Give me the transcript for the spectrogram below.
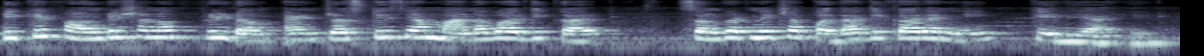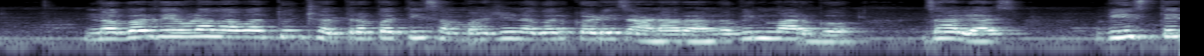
D K foundation of freedom and justice या मानवाधिकार संघटनेच्या पदाधिकाऱ्यांनी केली आहे. नगरदेवळा गावातून छत्रपती संभाजीनगरकडे जाणारा नवीन मार्ग झाल्यास वीस ते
